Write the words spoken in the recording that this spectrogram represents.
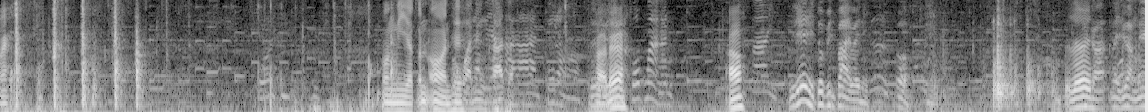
มาวังนี้อยากอ่อนๆเฮ้ยกว่าหนึ่งคาดอะหาเด้อพกมาหันเอาไปนี่นี่ตัวเป็นป้ายไปนี่เออไปเลยก็ในเรื่องแน่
